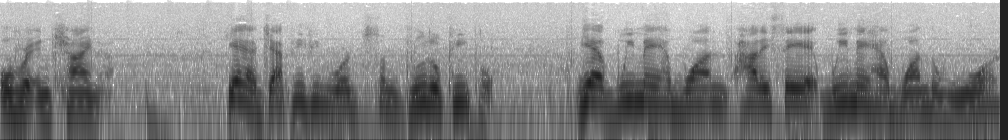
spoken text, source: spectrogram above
over in China. Yeah, Japanese people were some brutal people. Yeah, we may have won. How they say it? We may have won the war,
